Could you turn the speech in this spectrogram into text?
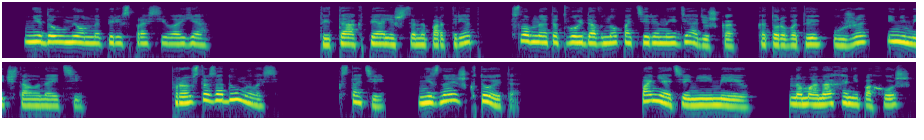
— недоуменно переспросила я. «Ты так пялишься на портрет, словно это твой давно потерянный дядюшка, которого ты уже и не мечтала найти. Просто задумалась. Кстати, не знаешь, кто это? Понятия не имею. На монаха не похож.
